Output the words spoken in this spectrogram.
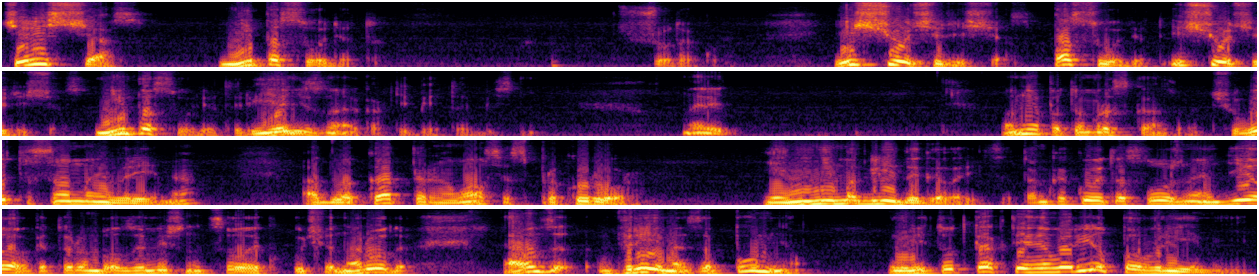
Через час не посадят. Что такое? Еще через час посадят, еще через час не посадят. Я не знаю, как тебе это объяснить. Он мне потом рассказывает, что в это самое время адвокат торговался с прокурором. И они не могли договориться. Там какое-то сложное дело, в котором был замешан целая куча народа. А он время запомнил. Говорит, вот как ты говорил по времени,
